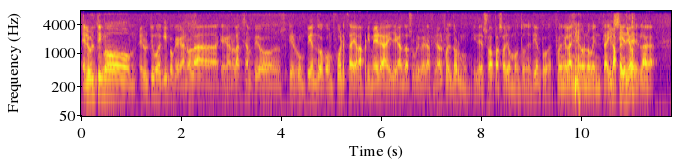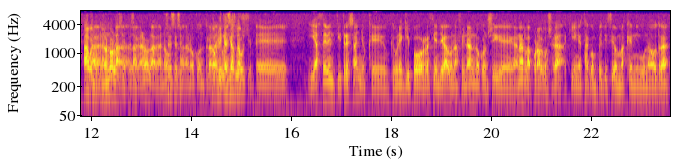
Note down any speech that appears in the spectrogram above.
El último, el último equipo que ganó la que ganó la Champions irrumpiendo con fuerza y a la primera y llegando a su primera final fue el Dortmund y de eso ha pasado ya un montón de tiempo. Fue en el año 97. la, ah, bueno, no, no, la, ganó, la ganó, la ganó contra la Juventus. La última. Eh, y hace 23 años que, un equipo recién llegado a una final no consigue ganarla, por algo será. Aquí en esta competición más que en ninguna otra,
